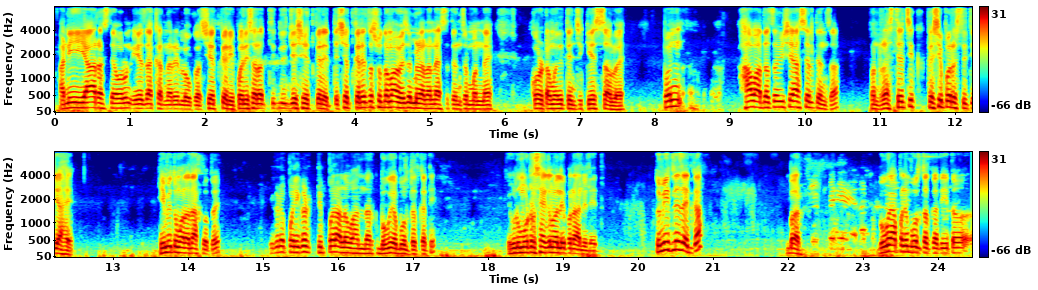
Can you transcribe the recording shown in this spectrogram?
आणि या रस्त्यावरून ये जा करणारे लोक शेतकरी परिसरातील जे शेतकरी आहेत ते शेतकऱ्याचा सुद्धा मावेजा मिळाला नाही असं त्यांचं म्हणणं आहे. कोर्टामध्ये त्यांची केस चालू आहे. पण हा वादाचा विषय असेल त्यांचा पण रस्त्याची कशी परिस्थिती आहे हे मी तुम्हाला दाखवतोय. इकडं पलीकडं टिप्पर आलं वाहनदार बघूया बोलतात का ते. इकडून मोटरसायकलवाले पण आलेले आहेत. तुम्ही इथलेच आहेत का? बरं. बघूया आपण बोलतात का ते इथं.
